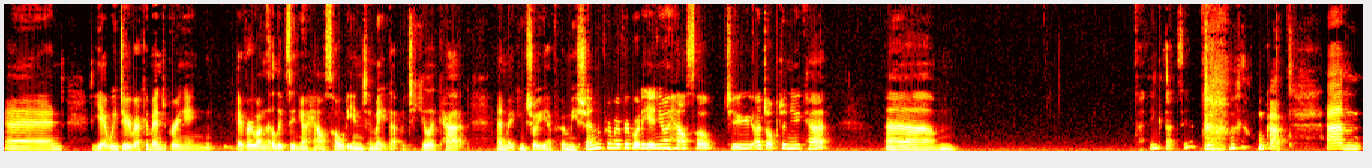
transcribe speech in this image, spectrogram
And yeah, we do recommend bringing everyone that lives in your household in to meet that particular cat, and making sure you have permission from everybody in your household to adopt a new cat. Um, think that's it. Okay. Um,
